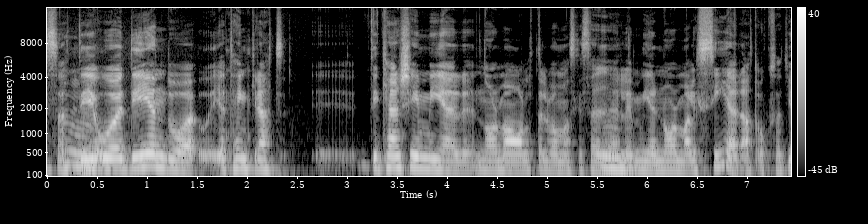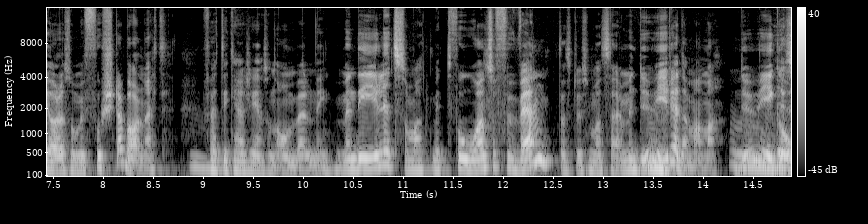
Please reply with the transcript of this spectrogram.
Så det, och det är ändå, jag tänker att eh, det kanske är mer normalt eller vad man ska säga mm. eller mer normaliserat också att göra så med första barnet. Mm. För att det kanske är en sån omvälvning. Men det är ju lite som att med tvåan så förväntas du som att säga men du är ju redan mamma. Du är igång.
